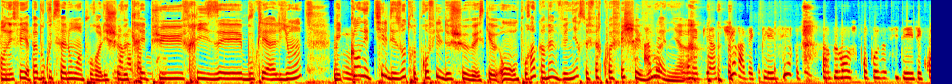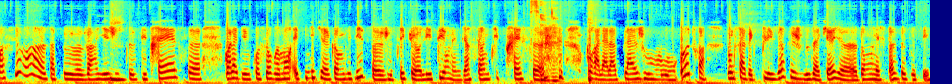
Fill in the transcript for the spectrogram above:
En effet, il n'y a pas beaucoup de salons hein, pour euh, les cheveux crépus, frisés, bouclés à Lyon. Mais Mm. qu'en est-il des autres profils de cheveux? Est-ce qu'on on pourra quand même venir se faire coiffer chez vous, Ah, mais, Anya? mais bien sûr, avec plaisir, parce que tout simplement, je propose aussi des, des coiffures. hein. Ça peut varier Mm. juste des tresses, euh, voilà, des coiffures vraiment ethniques, euh, comme vous dites. Euh, Je sais que l'été, on aime bien se faire une petite tresse euh, pour aller à la plage ou autre. Donc, c'est avec plaisir que je vous accueille euh, dans mon espace de beauté.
